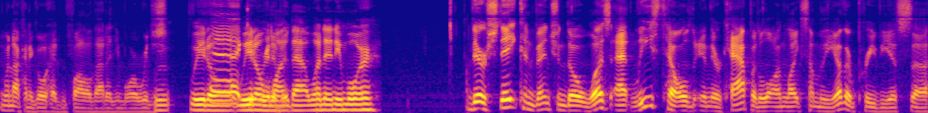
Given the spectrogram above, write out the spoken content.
we're not going to go ahead and follow that anymore. We just we don't eh, we don't want that one anymore. Their state convention, though, was at least held in their capital, unlike some of the other previous uh,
